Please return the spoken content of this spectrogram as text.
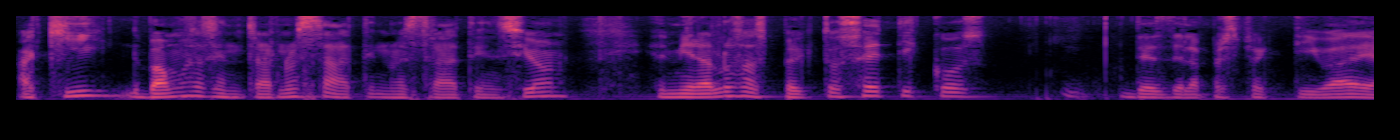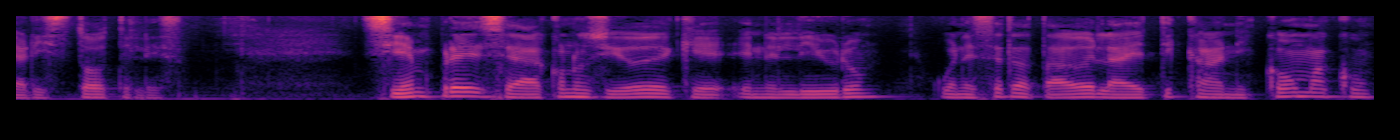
Aquí vamos a centrar nuestra, nuestra atención en mirar los aspectos éticos desde la perspectiva de Aristóteles. Siempre se ha conocido de que en el libro o en este tratado de la ética a Nicómaco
